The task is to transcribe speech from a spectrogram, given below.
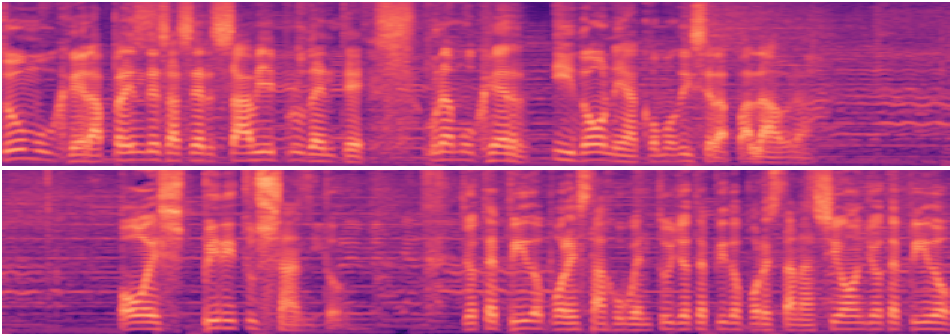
tu mujer aprendes a ser sabia y prudente, una mujer idónea como dice la palabra. Oh Espíritu Santo. Yo te pido por esta juventud, yo te pido por esta nación, yo te pido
